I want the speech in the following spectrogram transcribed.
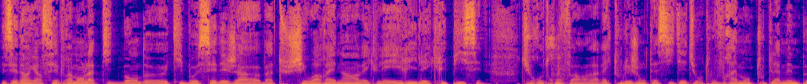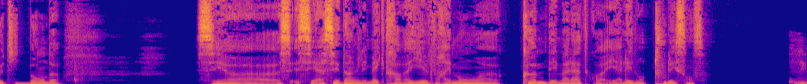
Mais c'est dingue, hein, c'est vraiment la petite bande euh, qui bossait déjà euh, bah, chez Warren hein, avec les Harry, les Creepy. C'est, tu retrouves, avec tous les gens que t'as cités, tu retrouves vraiment toute la même petite bande. C'est, euh, c'est assez dingue. Les mecs travaillaient vraiment euh, comme des malades, quoi, et allaient dans tous les sens. Mmh.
